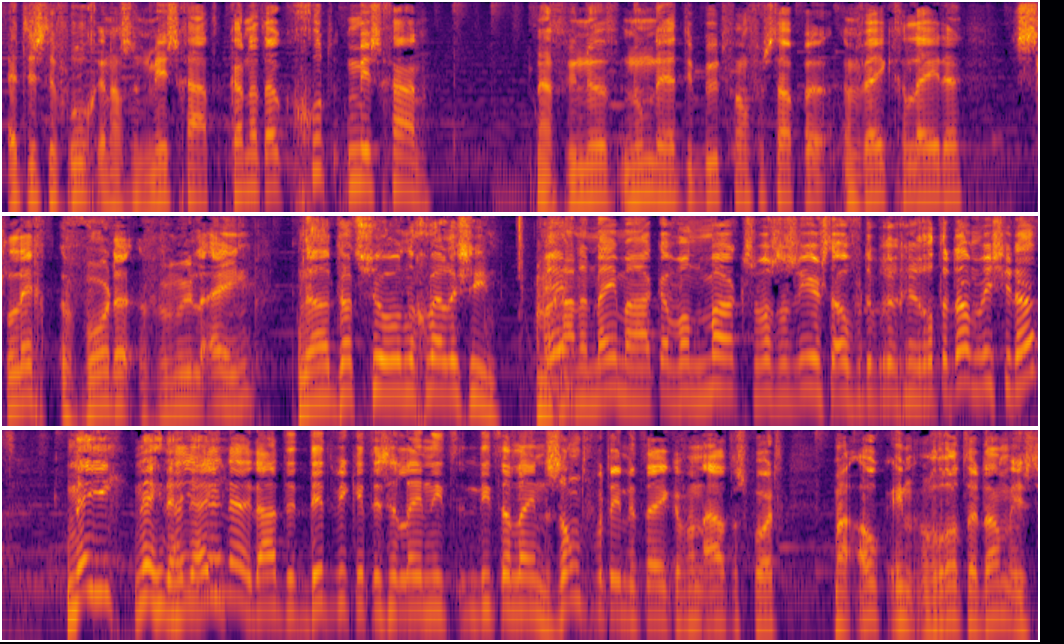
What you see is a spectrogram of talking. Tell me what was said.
Het is te vroeg en als het misgaat, kan het ook goed misgaan. Nou, noemde het debuut van Verstappen een week geleden... slecht voor de Formule 1. Nou, dat zullen we nog wel eens zien. We gaan het meemaken, want Max was als eerste over de brug in Rotterdam. Wist je dat? Nee, nee, nee, nee. Nee, nee. Nou, dit, dit weekend is alleen niet, niet alleen Zandvoort in het teken van autosport... maar ook in Rotterdam is,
